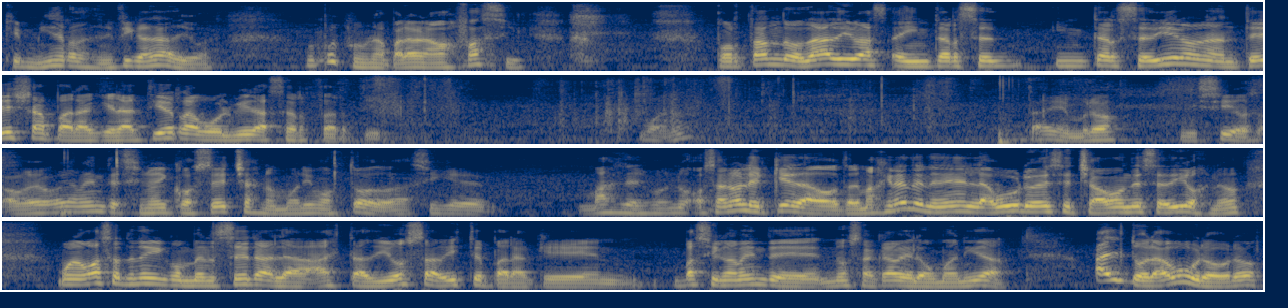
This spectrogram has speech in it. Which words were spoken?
¿Qué mierda significa dádivas? ¿No puedes poner una palabra más fácil? Portando dádivas e interced- intercedieron ante ella para que la tierra volviera a ser fértil. Bueno, está bien, bro. O sea, obviamente si no hay cosechas nos morimos todos, así que más no- o sea, no le queda otra. Imagínate tener el laburo de ese chabón, de ese dios, ¿no? Bueno, vas a tener que convencer a, la, a esta diosa, ¿viste? Para que básicamente no se acabe la humanidad. Alto laburo, bro.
